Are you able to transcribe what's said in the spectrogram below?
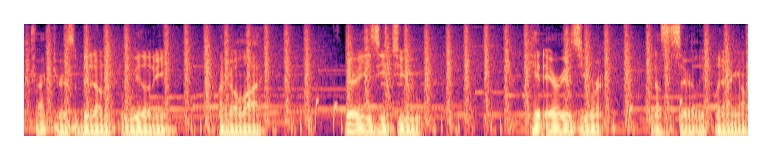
Tractor is a bit unwieldy, not gonna lie. It's very easy to hit areas you weren't necessarily planning on.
